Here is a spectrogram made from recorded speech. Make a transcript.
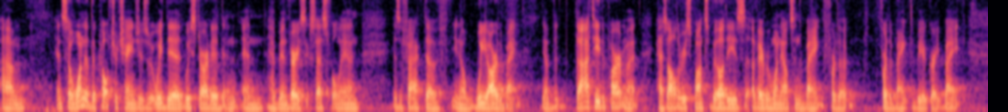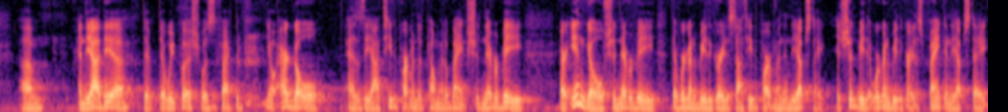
Um, and so one of the culture changes that we did, we started and, and have been very successful in, is the fact of, you know, we are the bank. You know, the, the IT department has all the responsibilities of everyone else in the bank for the, for the bank to be a great bank. Um, and the idea that, that we pushed was the fact that you know, our goal as the IT department of the Palmetto Bank should never be, our end goal should never be that we're going to be the greatest IT department in the upstate. It should be that we're going to be the greatest bank in the upstate,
